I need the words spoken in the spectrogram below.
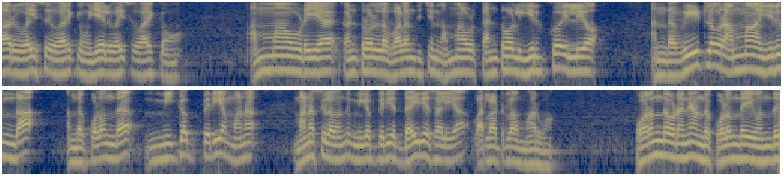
ஆறு வயசு வரைக்கும் ஏழு வயசு வரைக்கும் அம்மாவுடைய கண்ட்ரோலில் வளர்ந்துச்சுன்னு அம்மாவோட கண்ட்ரோல் இருக்கோ இல்லையோ அந்த வீட்டில் ஒரு அம்மா இருந்தால் அந்த குழந்த மிகப்பெரிய மன மனசில் வந்து மிகப்பெரிய தைரியசாலியாக வரலாற்றில் மாறுவான். பிறந்த உடனே அந்த குழந்தை வந்து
